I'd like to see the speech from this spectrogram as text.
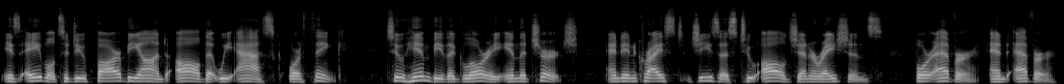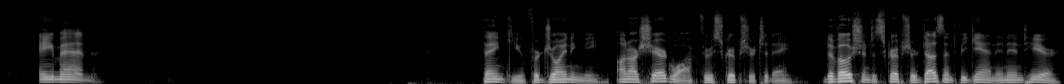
is able to do far beyond all that we ask or think, to him be the glory in the church and in Christ Jesus to all generations, forever and ever. Amen. Thank you for joining me on our shared walk through Scripture today. Devotion to Scripture doesn't begin and end here.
